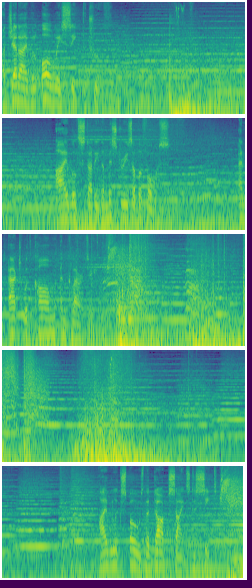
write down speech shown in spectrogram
A Jedi will always seek the truth. I will study the mysteries of the Force and act with calm and clarity. I will expose the dark side's deceit.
